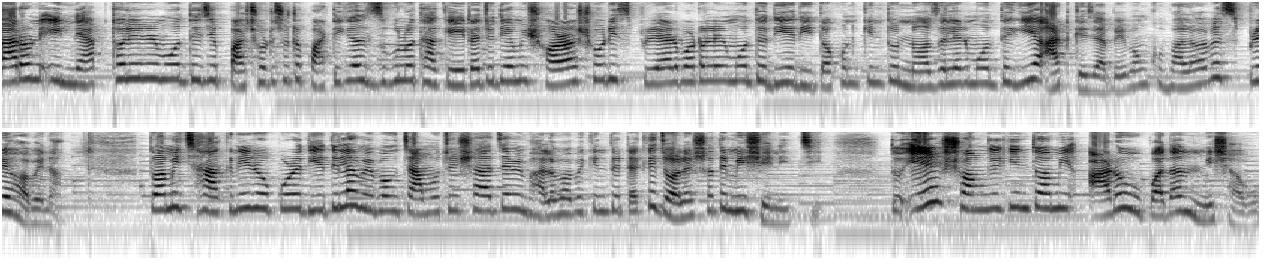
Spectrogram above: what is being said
কারণ এই ন্যাপথলিনের মধ্যে যে ছোটো ছোটো পার্টিকেলসগুলো থাকে, এটা যদি আমি সরাসরি স্প্রেয়ার বটলের মধ্যে দিয়ে দিই, তখন কিন্তু নজেলের মধ্যে গিয়ে আটকে যাবে এবং খুব ভালোভাবে স্প্রে হবে না। তো আমি ছাঁকনির ওপরে দিয়ে দিলাম এবং চামচের সাহায্যে আমি ভালোভাবে কিন্তু এটাকে জলের সাথে মিশিয়ে নিচ্ছি। তো এর সঙ্গে কিন্তু আমি আরও উপাদান মেশাবো।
